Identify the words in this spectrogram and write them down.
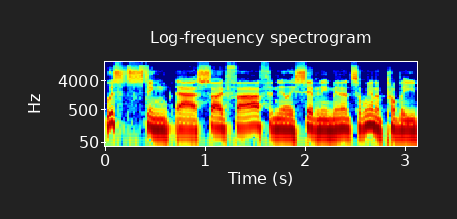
listening uh, so far for nearly 70 minutes. So we're going to probably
